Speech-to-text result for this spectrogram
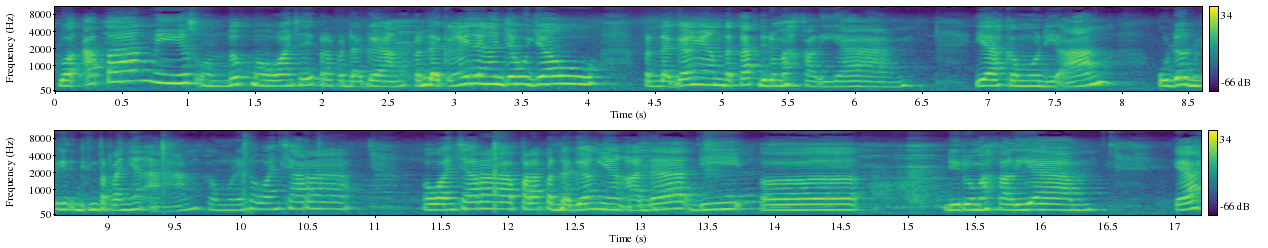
Buat apa, Miss? Untuk mewawancari para pedagang. Pedagangnya jangan jauh-jauh. Pedagang yang dekat di rumah kalian. Ya, kemudian udah bikin, bikin pertanyaan, kemudian wawancara. Wawancara para pedagang yang ada di uh, di rumah kalian. Ya.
